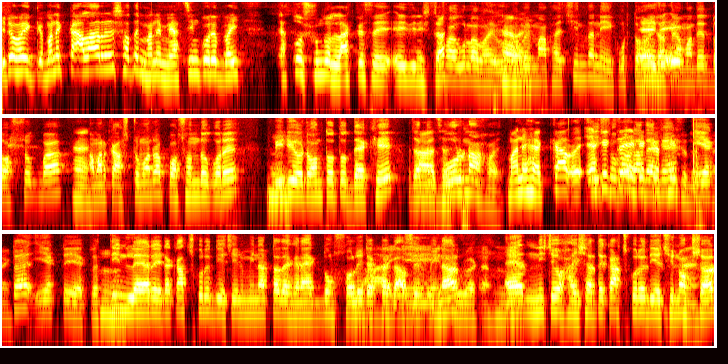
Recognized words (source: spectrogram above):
এটা ভাই মানে কালারের সাথে মানে ম্যাচিং করে ভাই এত সুন্দর লাগতেছে এই জিনিসটা। সোফাগুলো ভাই হ্যাঁ ওইভাবে মাথায় চিন্তা নিয়ে করতে হয়। যাতে আমাদের দর্শক বা হ্যাঁ। আমার কাস্টমাররা পছন্দ করে ভিডিওটা অন্তত দেখে যাতে আচ্ছা। বোর না হয়। মানে হ্যাঁ এক একটা এক একটা দেখেন, থেকে সুন্দর এই একটা একটা একটা। তিন লেয়ারে এটা কাজ করে দিয়েছি মিনারটা দেখেন একদম সলিড একটা গাছের মিনার। নিচেও হাইসাতে কাজ করে দিয়েছি নকশার।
